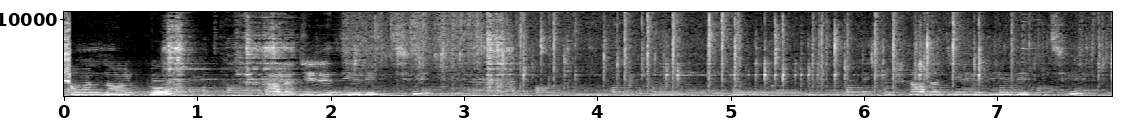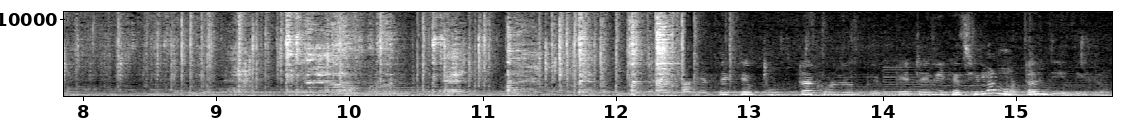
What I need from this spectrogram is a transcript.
সামান্য অল্প কালো জিরে দিয়ে দিচ্ছি। একটু সাদা জিরে দিয়ে দিচ্ছি। থেকে পুরটা করে পেটে রেখেছিলাম, ওটা দিয়ে দিলাম।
